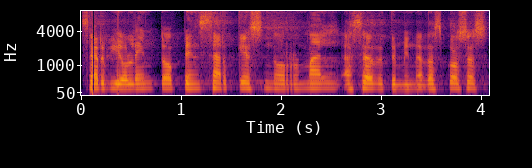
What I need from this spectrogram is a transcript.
ser violento, pensar que es normal hacer determinadas cosas,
